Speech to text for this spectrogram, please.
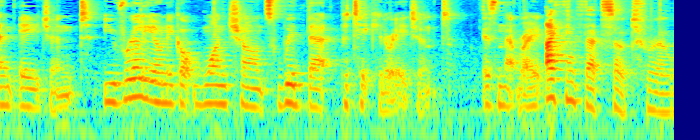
an agent, you've really only got one chance with that particular agent. Isn't that right? I think that's so true.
